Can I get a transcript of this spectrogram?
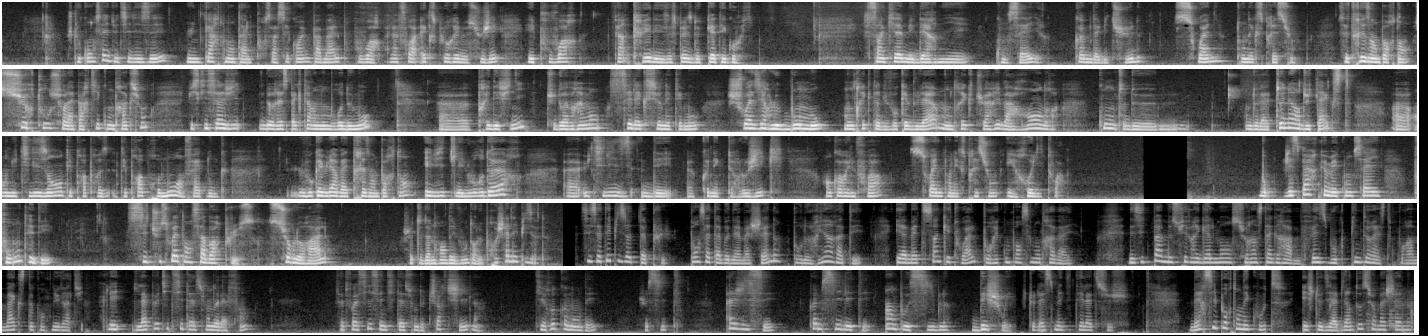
Je te conseille d'utiliser une carte mentale pour ça, c'est quand même pas mal pour pouvoir à la fois explorer le sujet et pouvoir faire, créer des espèces de catégories. Cinquième et dernier conseil, comme d'habitude, soigne ton expression. C'est très important, surtout sur la partie contraction, puisqu'il s'agit de respecter un nombre de mots euh, prédéfinis. Tu dois vraiment sélectionner tes mots, choisir le bon mot montrer que tu as du vocabulaire, montrer que tu arrives à rendre compte de, la teneur du texte euh, en utilisant tes propres, tes propres mots en fait. Donc le vocabulaire va être très important, évite les lourdeurs, euh, utilise des euh, connecteurs logiques. Encore une fois, soigne ton expression et relis-toi. Bon, j'espère que mes conseils pourront t'aider. Si tu souhaites en savoir plus sur l'oral, je te donne rendez-vous dans le prochain épisode. Si cet épisode t'a plu, pense à t'abonner à ma chaîne pour ne rien rater et à mettre 5 étoiles pour récompenser mon travail. N'hésite pas à me suivre également sur Instagram, Facebook, Pinterest pour un max de contenu gratuit. Allez, la petite citation de la fin. Cette fois-ci, c'est une citation de Churchill qui recommandait, je cite, Agissez comme s'il était impossible d'échouer. Je te laisse méditer là-dessus. Merci pour ton écoute et je te dis à bientôt sur ma chaîne.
